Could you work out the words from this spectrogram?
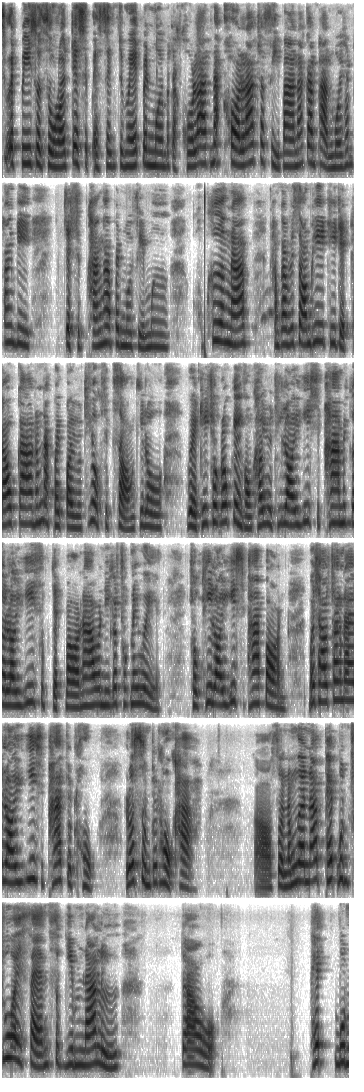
21 ปีส่วนสูง 171เซนติเมตรเป็นมวยมาจากโคราชนครราชสีมานะการผ่านมวยค่อนข้างดี 70 ครั้งค่ะเป็นมวยฝีมือครบเครื่องนะทำการฟิตซ้อมที่ทีเด็ด 99 น้ำหนักไปปล่อยอยู่ที่ 62 กิโลเวทที่ชกแล้วเก่งของเขาอยู่ที่ 125 ไม่เกิน 127 ปอนด์นะวันนี้ก็ชกในเวทชกที่ 125 ปอนด์เมื่อเช้าช่างได้ 125.6ลด0.6 ค่ะอ่า ส่วนน้ำเงินนะเพชรบุญช่วยแสนสุขยิมนะ หรือเจ้าเพชรบุญ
